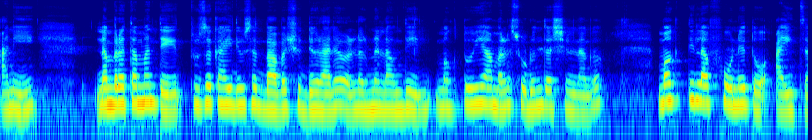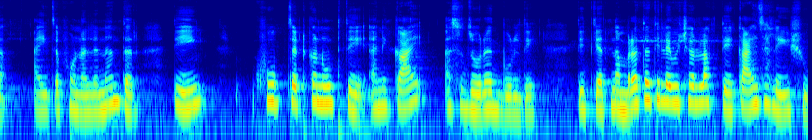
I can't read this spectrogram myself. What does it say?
आणि नम्रता म्हणते तुझं काही दिवसात बाबा शुद्धीवर आल्यावर लग्न लावून देईल. मग तूही आम्हाला सोडून जाशील ना गं? मग तिला फोन येतो आईचा. आईचा फोन आल्यानंतर ती खूप चटकन उठते आणि काय असं जोरात बोलते. तितक्यात नम्रता तिला विचारू लागते काय झालं इशू?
